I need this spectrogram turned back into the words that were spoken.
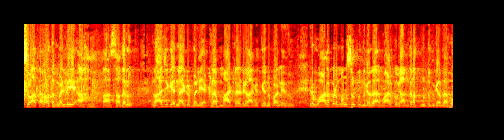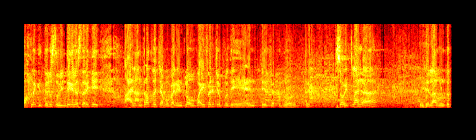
సో ఆ తర్వాత మళ్ళీ ఆ- సదరు రాజకీయ నాయకుడు మళ్ళీ ఎక్కడ మాట్లాడడం నాకైతే వినపడలేదు అంటే వాళ్ళకు కూడా మనసు ఉంటుంది కదా వాళ్ళకు ఒక అంతరాత్మ ఉంటుంది కదా వాళ్ళకి తెలుసు. ఇంటికి వెళ్ళేసరికి ఆయన అంతరాత్మ చెప్పబోయిన ఇంట్లో వైఫ్ అని చెప్పుది ఏంటి చెప్పు నోరు అని. సో ఇట్లాగా ఇలా ఉంటుంది.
